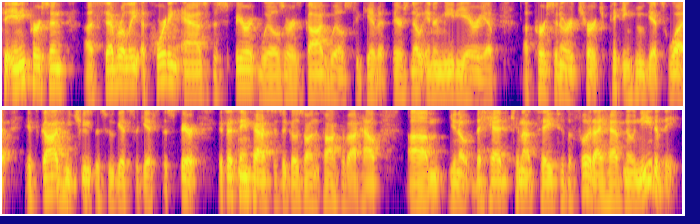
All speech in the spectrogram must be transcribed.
to any person uh, severally according as the spirit wills or as God wills to give it there's no intermediary of a person or a church picking who gets what it's God who chooses who gets the gift of the spirit it's that same passage that goes on to talk about how um, you know the head cannot say to the foot I have no need of thee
